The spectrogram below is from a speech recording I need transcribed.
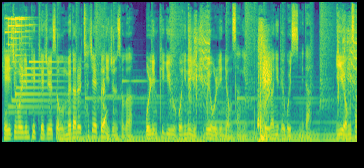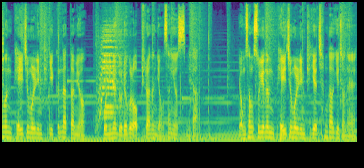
베이징 올림픽 개주에서 은메달을 차지했던 이준서가 올림픽 이후 본인의 유튜브에 올린 영상이 논란이 되고 있습니다. 이 영상은 베이징 올림픽이 끝났다며 본인의 노력을 어필하는 영상이었습니다. 영상 속에는 베이징 올림픽에 참가하기 전에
